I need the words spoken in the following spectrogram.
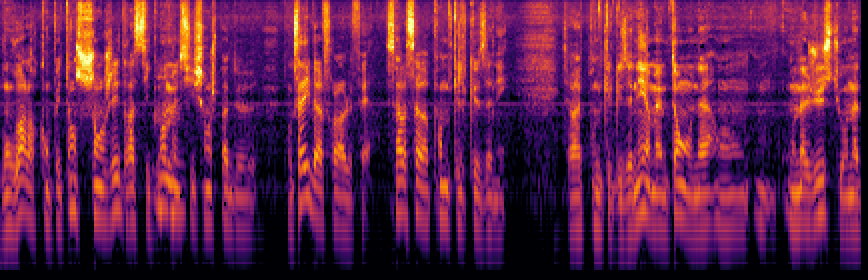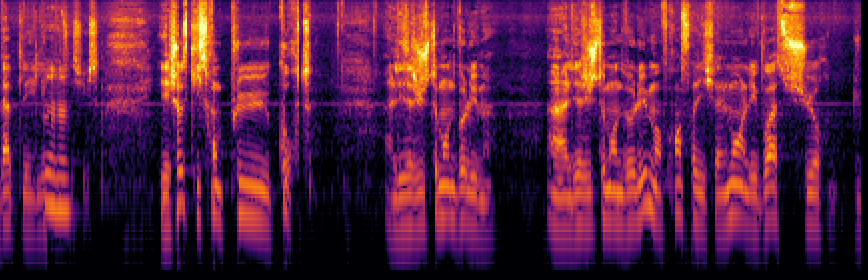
vont voir leurs compétences changer drastiquement, mhm. même s'ils changent pas de. Donc ça, il va falloir le faire. Ça, ça va prendre quelques années. Ça va prendre quelques années. En même temps, on, a, on, on ajuste ou on adapte les, les mhm. processus. Il y a des choses qui seront plus courtes. Les ajustements de volume. Euh, les ajustements de volume, en France, traditionnellement, on les voit sur du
